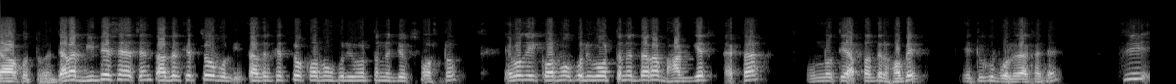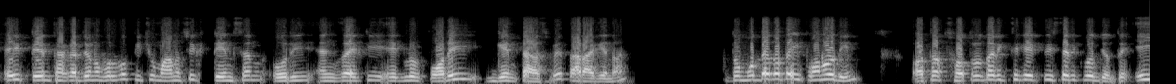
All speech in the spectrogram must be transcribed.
যাওয়া করতে পারেন। যারা বিদেশে আছেন, তাদের ক্ষেত্রেও বলি, তাদের ক্ষেত্রেও কর্ম পরিবর্তনের যোগ স্পষ্ট। এবং এই কর্ম পরিবর্তনের দ্বারা ভাগ্যের একটা উন্নতি আপনাদের হবে, এটুকু বলে রাখা যায়। থ্রি এই টেন থাকার জন্য বলব, কিছু মানসিক টেনশন ওরি অ্যাংজাইটি এগুলোর পরেই গেমটা আসবে, তার আগে নয়। তো মধ্যে কথা, এই পনেরো দিন, অর্থাৎ সতেরো তারিখ থেকে একত্রিশ তারিখ পর্যন্ত, এই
